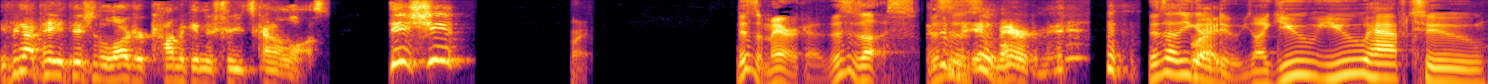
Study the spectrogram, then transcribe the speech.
If you're not paying attention to the larger comic industry, it's kind of lost. This shit, This is America. This is us. This this is in America, man. This is how you gotta do. Like you, you have to,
